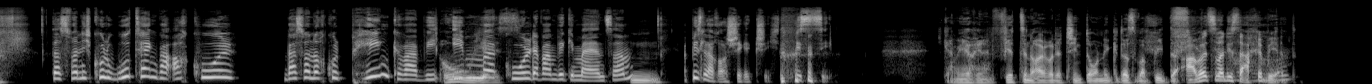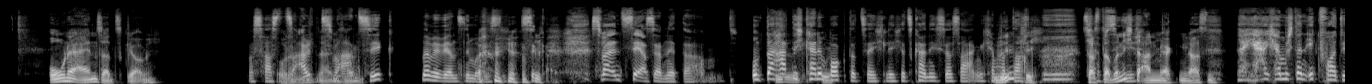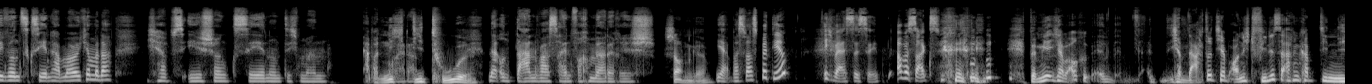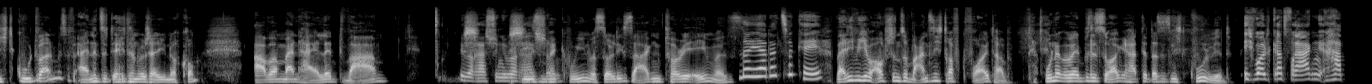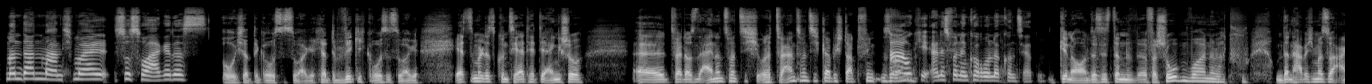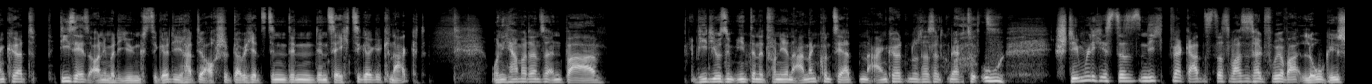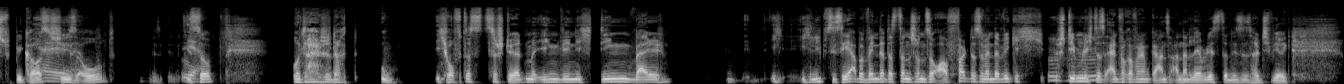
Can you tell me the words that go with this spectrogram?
Das fand ich cool. Wu-Tang war auch cool. Was war noch cool? Pink war wie Oh, immer yes. cool. Da waren wir gemeinsam. Mhm. Ein bisschen eine rauschige Geschichte. Bis sie. Ich kann mich auch erinnern, 14 Euro der Gin Tonic, das war bitter. Aber es war die 14 Sache Euro? wert. Ohne Einsatz, glaube ich. Was hast du Oder einem 20? Na, wir werden es nicht mehr wissen. Ist egal. Es war ein sehr, sehr netter Abend. Und da hatte ich keinen cool. Bock tatsächlich. Jetzt kann ich es ja sagen. Ich habe mir gedacht, Das hast du aber nicht eh anmerken lassen. Naja, ich habe mich dann eh gefreut, wie wir uns gesehen haben. Aber ich habe mir gedacht, ich habe es eh schon gesehen und ich meine, Aber nicht die Tour. na und dann war es einfach mörderisch. Schon, gell? Ja, was war's bei dir? Ich weiß es eh, aber sag's. Bei mir, ich habe auch, äh, ich habe nachgedacht, ich habe auch nicht viele Sachen gehabt, die nicht gut waren, bis auf eine, zu der ich dann wahrscheinlich noch komme. Aber mein Highlight war Überraschung, She's Überraschung. Queen, was soll ich sagen? Tori Amos. Naja, that's okay. Weil ich mich aber auch schon so wahnsinnig drauf gefreut habe. Und aber ein bisschen Sorge hatte, dass es nicht cool wird. Ich wollte gerade fragen, hat man dann manchmal so Sorge, dass. Oh, ich hatte große Sorge. Ich hatte wirklich große Sorge. Erst einmal, das Konzert hätte eigentlich schon äh, 2021 oder 22, glaube ich, stattfinden sollen. Ah, okay, eines von den Corona-Konzerten. Genau, und das ist dann äh, verschoben worden. Und, und dann habe ich mal so angehört, die ist ja jetzt auch nicht mehr die Jüngste, gell? die hat ja auch schon, glaube ich, jetzt den, den, den 60er geknackt. Und ich habe mir dann so ein paar Videos im Internet von ihren anderen Konzerten angehört und du hast halt gemerkt, so, uh, stimmlich ist das nicht mehr ganz das, was es halt früher war. Logisch, because ja, she's ja. old. Ist Ja. so. Und da habe ich gedacht, uh, ich hoffe, das zerstört mir irgendwie nicht Ding, weil ich, ich liebe sie sehr, aber wenn da das dann schon so auffällt, also wenn da wirklich Mhm. stimmlich das einfach auf einem ganz anderen Level ist, dann ist es halt schwierig.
